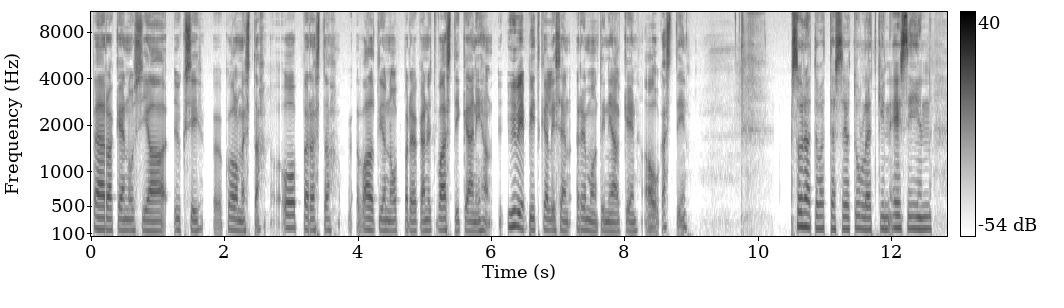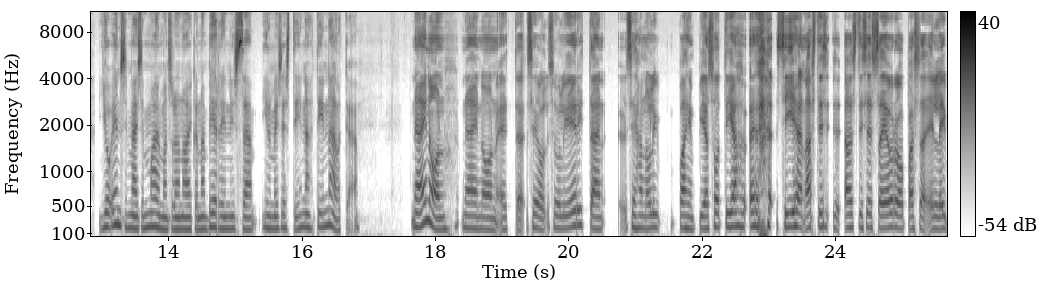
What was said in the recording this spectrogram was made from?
päärakennus ja yksi kolmesta oopperasta, valtion opera, joka nyt vastikään ihan hyvin pitkällisen remontin jälkeen aukastiin. Sodat ovat tässä jo tulleetkin esiin. Jo ensimmäisen maailmansodan aikana Berliinissä ilmeisesti nähtiin nälkää. Näin on, näin on, että se oli, se oli erittäin sehän oli pahimpia sotia äh, siihen asti, astisessa Euroopassa, ellei,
